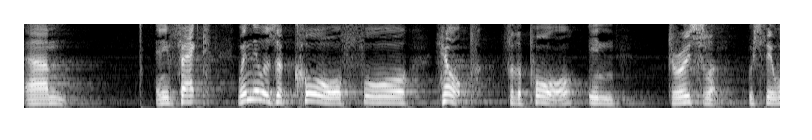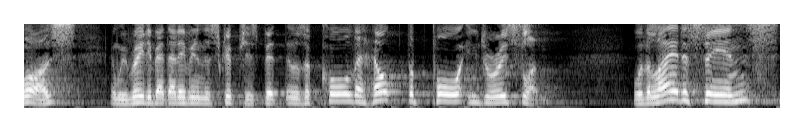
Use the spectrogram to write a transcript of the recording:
Um, and in fact, when there was a call for help for the poor in Jerusalem, which there was, and we read about that even in the scriptures, but there was a call to help the poor in Jerusalem. Well, the Laodiceans,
